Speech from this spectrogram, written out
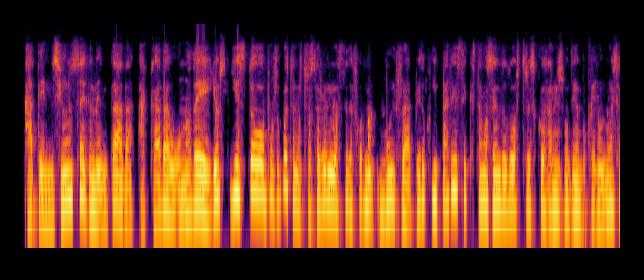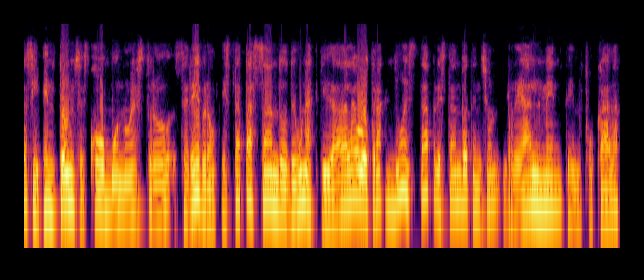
atención segmentada a cada uno de ellos y esto, por supuesto, nuestro cerebro lo hace de forma muy rápido y parece que estamos haciendo dos, tres cosas al mismo tiempo, pero no es así. Entonces, como nuestro cerebro está pasando de una actividad a la otra, no está prestando atención realmente enfocada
